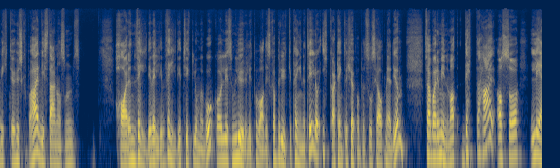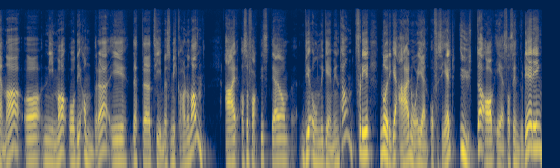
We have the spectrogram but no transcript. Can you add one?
viktig å huske på her. Hvis det er noen som har en veldig veldig, veldig tykk lommebok og liksom lurer litt på hva de skal bruke pengene til, og ikke har tenkt å kjøpe opp et sosialt medium, så jeg bare minner om at dette her, altså Lena og Nima og de andre i dette teamet som ikke har noe navn, er altså faktisk det er jo the only game in town. Fordi Norge er nå igjen offisielt ute av ESA sin vurdering.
